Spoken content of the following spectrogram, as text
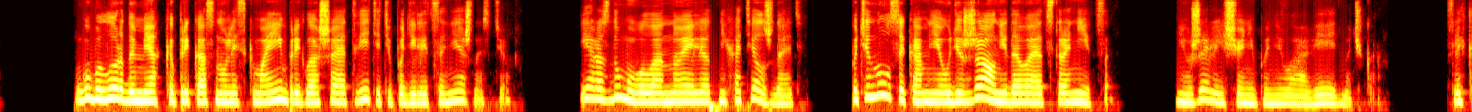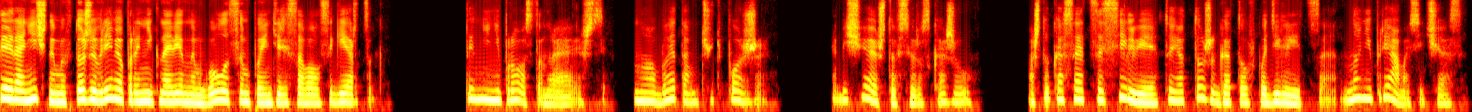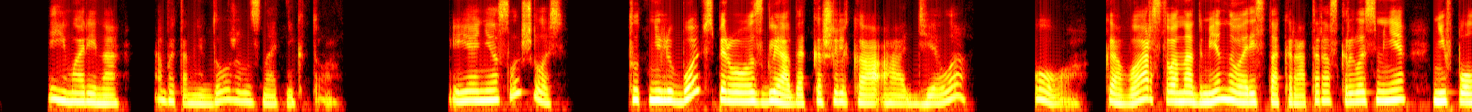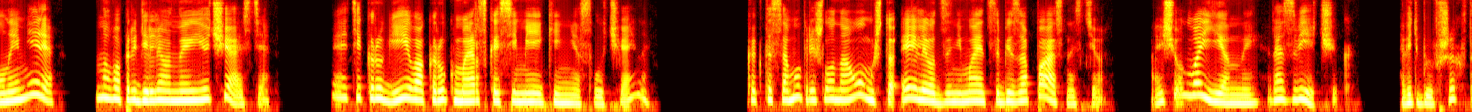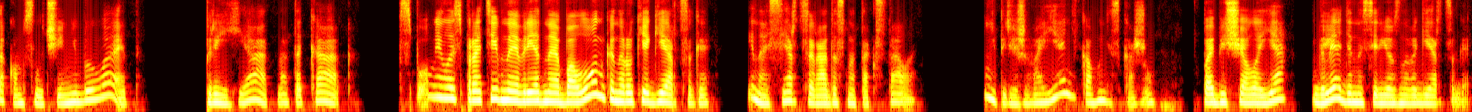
Губы лорда мягко прикоснулись к моим, приглашая ответить и поделиться нежностью. Я раздумывала, но Элliot не хотел ждать. Потянулся ко мне, удержал, не давая отстраниться. Неужели еще не поняла, ведьмочка? Слегка ироничным и в то же время проникновенным голосом поинтересовался герцог. Ты мне не просто нравишься, но об этом чуть позже. Обещаю, что все расскажу. А что касается Сильвии, то я тоже готов поделиться, но не прямо сейчас. И, Марина, об этом не должен знать никто. Я не ослышалась? Тут не любовь с первого взгляда кошелька, а дело? О, коварство надменного аристократа раскрылось мне не в полной мере, но в определенной ее части. Эти круги вокруг мэрской семейки не случайны? Как-то само пришло на ум, что Элиот занимается безопасностью. А еще он военный, разведчик. А ведь бывших в таком случае не бывает. Приятно-то как. Вспомнилась противная вредная баллонка на руке герцога, и на сердце радостно так стало. «Не переживай, я никому не скажу», — пообещала я, глядя на серьезного герцога.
